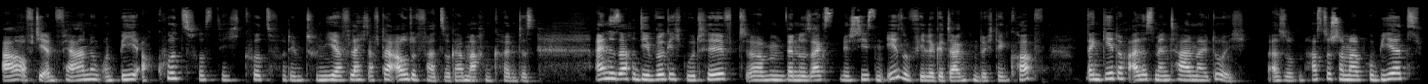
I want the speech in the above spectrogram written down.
A auf die Entfernung und B auch kurzfristig, kurz vor dem Turnier, vielleicht auf der Autofahrt sogar machen könntest. Eine Sache, die wirklich gut hilft, ähm, wenn du sagst, mir schießen eh so viele Gedanken durch den Kopf, dann geh doch alles mental mal durch. Also hast du schon mal probiert,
